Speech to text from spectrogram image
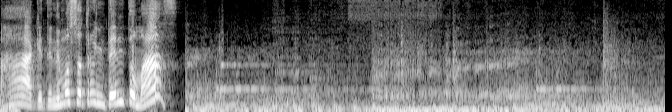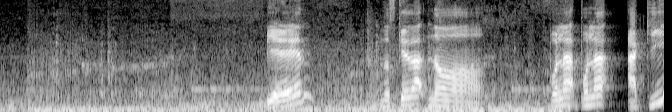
Ah, que tenemos otro intento más. Bien nos queda... No. Ponla, ponla aquí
